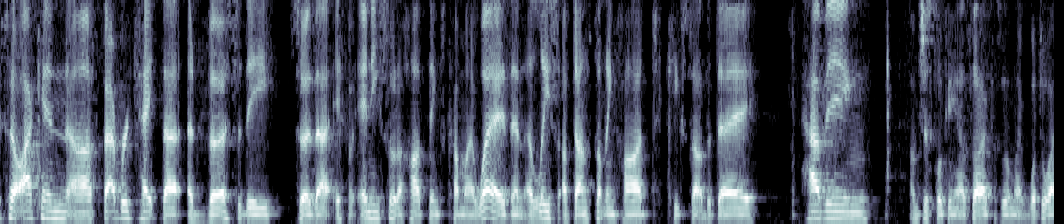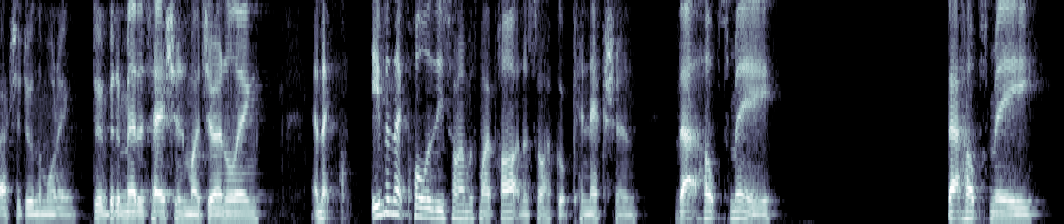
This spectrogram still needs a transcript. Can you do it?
so I can uh, fabricate that adversity, so that if any sort of hard things come my way, then at least I've done something hard to kickstart the day. Having, I'm just looking outside because I'm like, what do I actually do in the morning? Doing a bit of meditation, my journaling, and that even that quality time with my partner, so I've got connection. That helps me. That helps me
